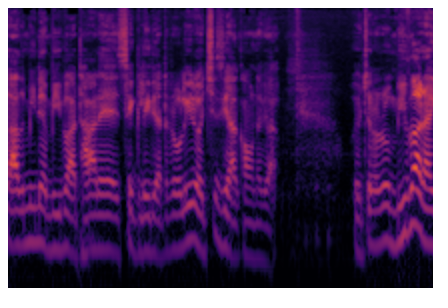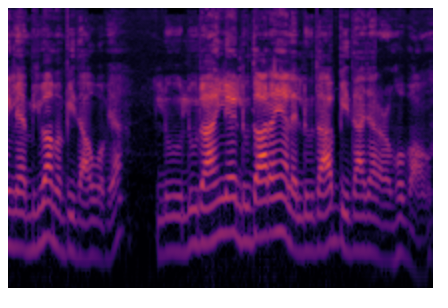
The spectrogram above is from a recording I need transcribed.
သားသမီးနဲ့မိဘထားတဲ့စိတ်ကလေးတွေတော်တော်လေးတော့ချစ်စရာကောင်းတယ်ဗျဟိုကျွန်တော်တို့မိဘတိုင်းလည်းမိဘမပြီးသားဘူးပေါ့ဗျာလူလူတိုင်းလည်းလူသားတိုင်းကလည်းလူသားပြီးသားကြတာတော့မဟုတ်ပါဘူး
